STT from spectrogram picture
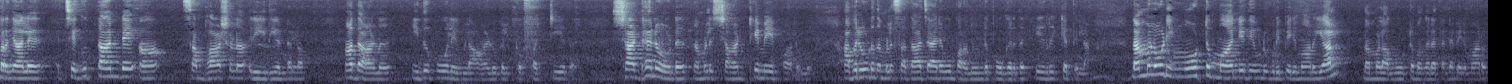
പറഞ്ഞാൽ ചെകുത്താന്റെ ആ സംഭാഷണ രീതി ഉണ്ടല്ലോ. അതാണ് ഇതുപോലെയുള്ള ആളുകൾക്ക് പറ്റിയത്. ഷഠനോട് നമ്മൾ ഷാഠ്യമേ പാടുള്ളൂ. അവരോട് നമ്മൾ സദാചാരവും പറഞ്ഞുകൊണ്ട് പോകരുത്. എറിക്കത്തില്ല. നമ്മളോട് ഇങ്ങോട്ട് മാന്യതയോടുകൂടി പെരുമാറിയാൽ നമ്മൾ അങ്ങോട്ടും അങ്ങനെ തന്നെ പെരുമാറും.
